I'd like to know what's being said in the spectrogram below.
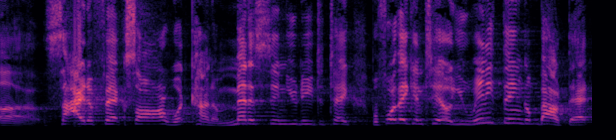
uh, side effects are, what kind of medicine you need to take, before they can tell you anything about that,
